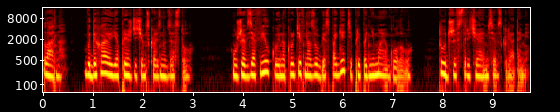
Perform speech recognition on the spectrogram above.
Ладно, выдыхаю я, прежде чем скользнуть за стол. Уже взяв вилку и накрутив на зубья спагетти, приподнимаю голову. Тут же встречаемся взглядами.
